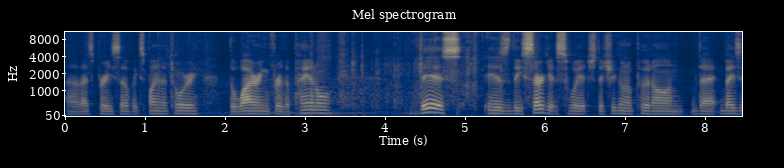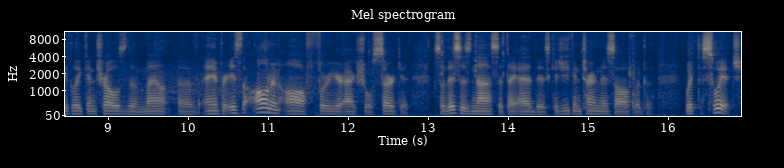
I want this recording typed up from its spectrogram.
Uh, that's pretty self-explanatory. The wiring for the panel. This is the circuit switch that you're going to put on that basically controls the amount of ampere. It's the on and off for your actual circuit. So this is nice that they add this because you can turn this off with the with the switch,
